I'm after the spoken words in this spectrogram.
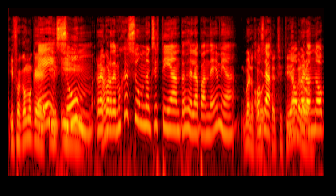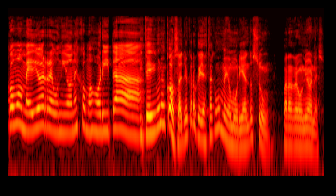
Y fue como que... ¡Ey, y- y- Zoom! ¿Ah? Recordemos que Zoom no existía antes de la pandemia. Bueno, o sea, existía, no, pero- pero... no como medio de reuniones como es ahorita. Y te digo una cosa, yo creo que ya está como medio muriendo Zoom para reuniones.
